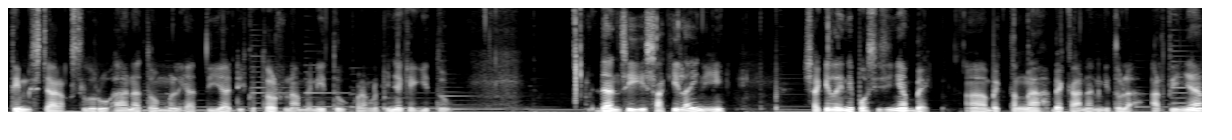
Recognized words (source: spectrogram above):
tim secara keseluruhan atau melihat dia di turnamen itu, kurang lebihnya kayak gitu. Dan si Sakila ini Shakila ini posisinya back, uh, back tengah, back kanan gitulah. Artinya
